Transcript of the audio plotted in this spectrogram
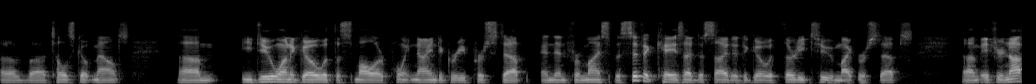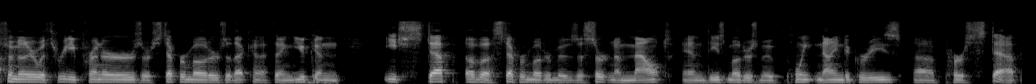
of uh, telescope mounts. Um, you do want to go with the smaller 0.9 degree per step, and then for my specific case, I decided to go with 32 microsteps. Um, if you're not familiar with 3D printers or stepper motors or that kind of thing, you can each step of a stepper motor moves a certain amount, and these motors move 0.9 degrees uh, per step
